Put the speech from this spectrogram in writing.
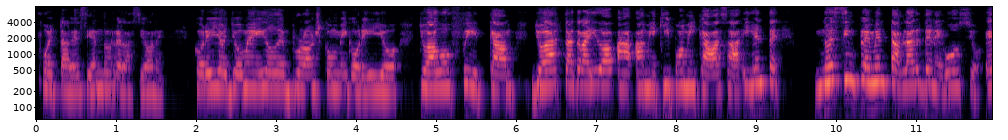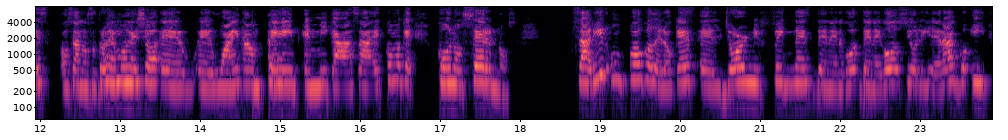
Fortaleciendo relaciones. Corillo, yo me he ido de brunch con mi corillo, yo hago fit camp, yo hasta he traído a, a, mi equipo a mi casa. Y gente, no es simplemente hablar de negocio, es, o sea, nosotros hemos hecho eh, eh, wine and paint en mi casa, es como que conocernos salir un poco de lo que es el journey fitness de, de negocio, liderazgo y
